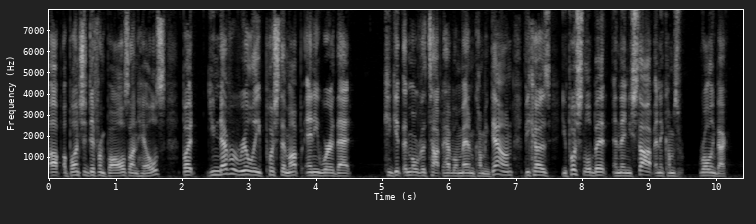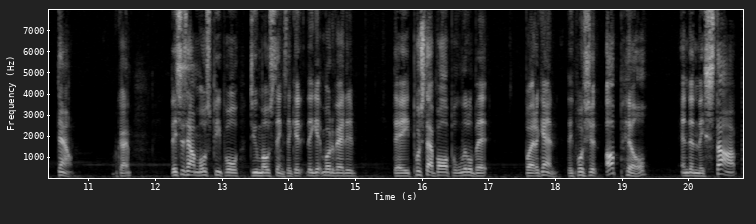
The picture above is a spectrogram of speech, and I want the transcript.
up a bunch of different balls on hills, but you never really push them up anywhere that can get them over the top to have momentum coming down because you push a little bit and then you stop and it comes rolling back down. Okay? This is how most people do most things. They get they get motivated, they push that ball up a little bit, but again, they push it uphill and then they stop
